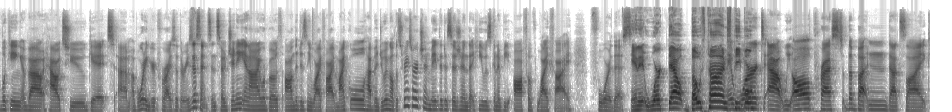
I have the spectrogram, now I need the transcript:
looking about how to get um, a boarding group for Rise of the Resistance. And so Jenny and I were both on the Disney Wi-Fi. Michael had been doing all this research and made the decision that he was going to be off of Wi-Fi for this. and it worked out both times, It people. worked out. We all pressed the button that's like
